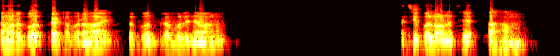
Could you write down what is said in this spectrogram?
તમારો ગોત્ર ખબર હોય તો ગોત્ર બોલી દેવાનું. પછી બોલવાનું છે અહમ.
